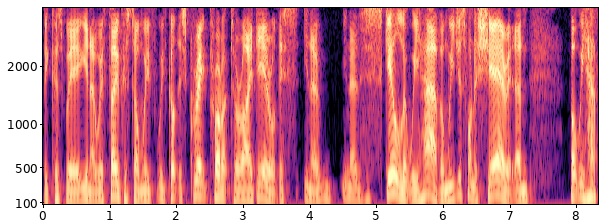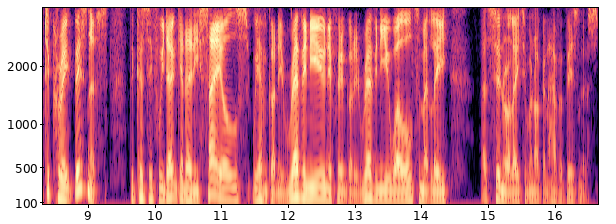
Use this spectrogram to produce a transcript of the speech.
because we're you know we're focused on we've we've got this great product or idea or this you know you know this skill that we have and we just want to share it and but we have to create business because if we don't get any sales we haven't got any revenue and if we haven't got any revenue well ultimately uh, sooner or later we're not going to have a business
